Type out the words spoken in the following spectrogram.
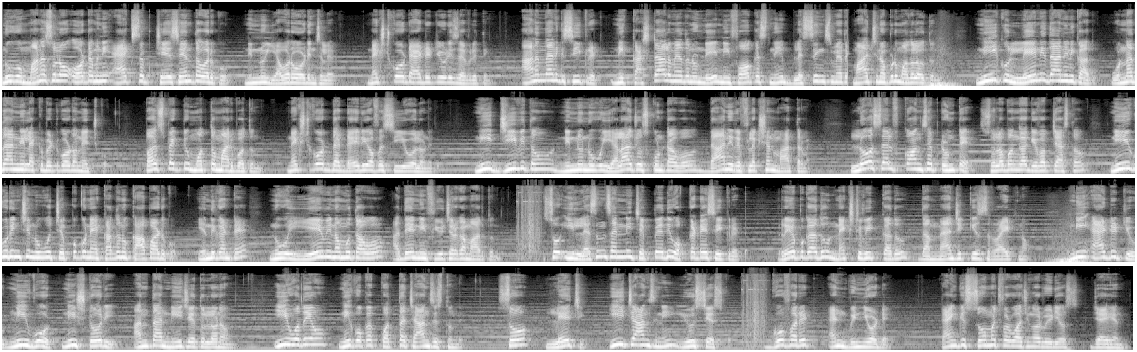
నువ్వు మనసులో ఓటమిని యాక్సెప్ట్ చేసేంత వరకు నిన్ను ఎవరు ఓడించలేరు. Next quote attitude is everything. ఆనందానికి సీక్రెట్ నీ కష్టాల మీద నుండి నీ ఫోకస్ని బ్లెస్సింగ్స్ మీద మార్చినప్పుడు మొదలవుతుంది. నీకు లేని దానిని కాదు ఉన్నదాన్ని లెక్క పెట్టుకోవడం నేర్చుకో. పర్స్పెక్టివ్ మొత్తం మారిపోతుంది. Next quote the diary of a సీఈఓలోనిది. నీ జీవితం నిన్ను నువ్వు ఎలా చూసుకుంటావో దాని రిఫ్లెక్షన్ మాత్రమే. లో సెల్ఫ్ కాన్సెప్ట్ ఉంటే సులభంగా గివప్ చేస్తావు. నీ గురించి నువ్వు చెప్పుకునే కథను కాపాడుకో. ఎందుకంటే నువ్వు ఏమి నమ్ముతావో అదే నీ ఫ్యూచర్గా మారుతుంది. సో ఈ లెసన్స్ అన్నీ చెప్పేది ఒక్కటే సీక్రెట్. రేపు కాదు నెక్స్ట్ వీక్ కాదు the magic is right now. నీ యాటిట్యూడ్ నీ ఓట్ నీ స్టోరీ అంతా నీ చేతుల్లోనే ఉంది. ఈ ఉదయం నీకు ఒక కొత్త ఛాన్స్ ఇస్తుంది. సో లేచి. ఈ ఛాన్స్ని యూజ్ చేసుకో. Go for it and win your day thank you so much for watching our videos Jai Hind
